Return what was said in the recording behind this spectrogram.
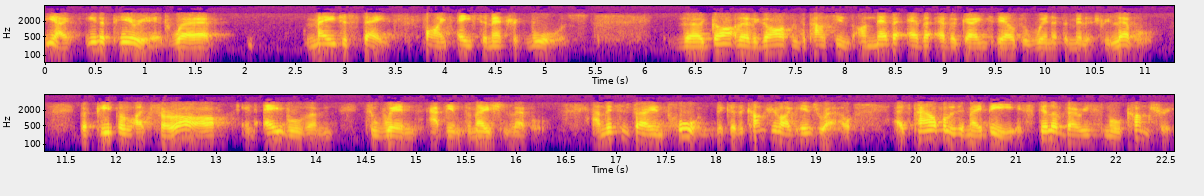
you know, in a period where major states fight asymmetric wars, the, the Gazans, the Palestinians are never, ever, ever going to be able to win at the military level. But people like Farah enable them to win at the information level. And this is very important because a country like Israel, as powerful as it may be, is still a very small country.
